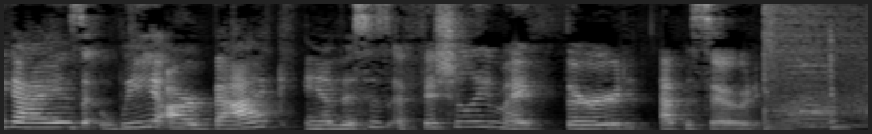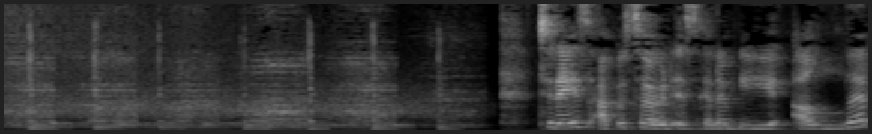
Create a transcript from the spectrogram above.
Hey guys, we are back and this is officially my third episode. Today's episode is going to be a little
